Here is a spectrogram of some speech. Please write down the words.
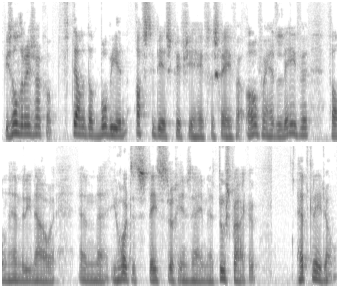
Bijzonder is ook te vertellen dat Bobby een afstudeerscriptie heeft geschreven over het leven van Henry Nouwen. En eh, je hoort het steeds terug in zijn toespraken. Het credo.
